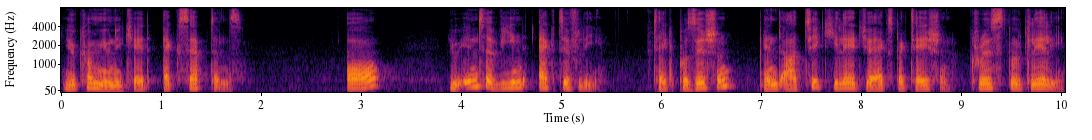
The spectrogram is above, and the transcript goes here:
you communicate acceptance, or you intervene actively, take position, and articulate your expectation crystal clearly.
